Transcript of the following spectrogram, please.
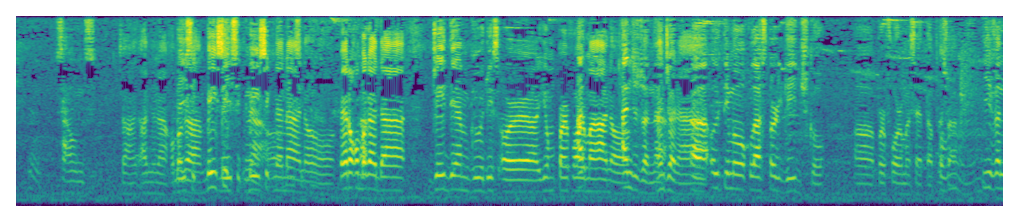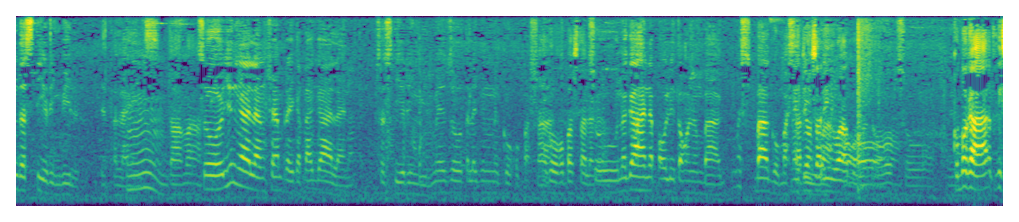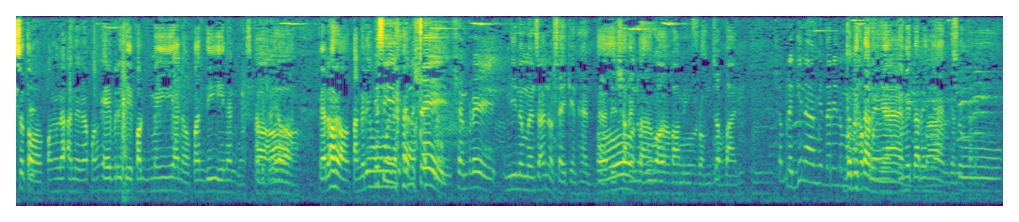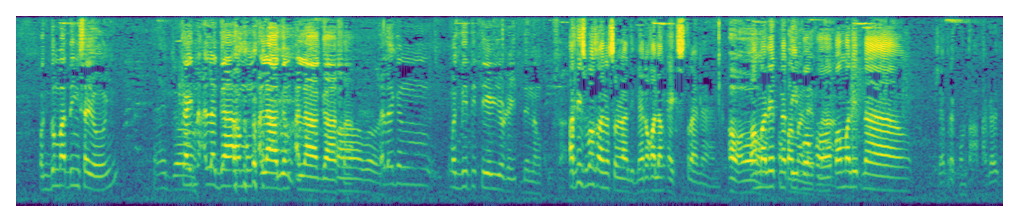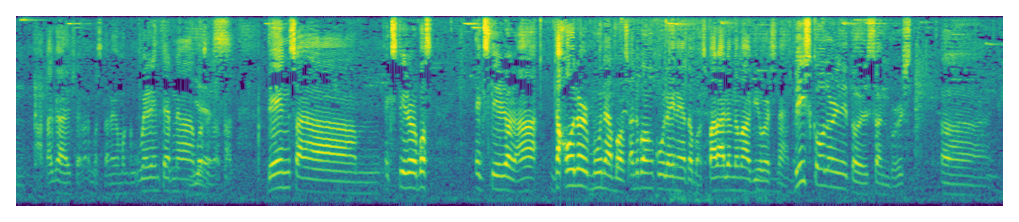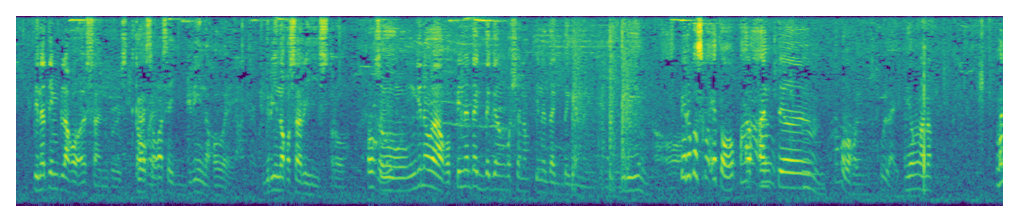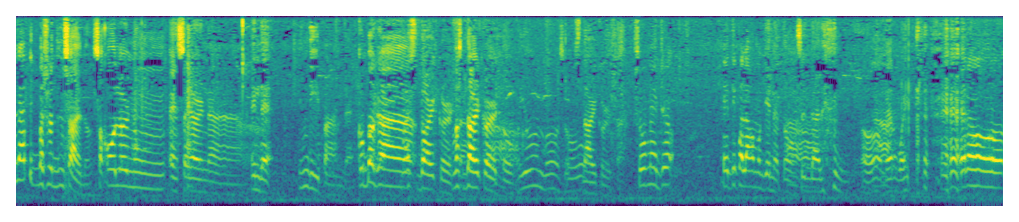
sounds. Sa ano na, kumbaga Basic- basic basic basic na, na, na, oh, basic ano. na. Pero kumbaga the JDM goodies or yung performa ano. Andiyo dyan na. Andiyan na. Uh, ultimo cluster gauge ko, uh, performance setup na siya. Oh. Even the steering wheel, it aligns. Hmm, tama. So, yun nga lang, syempre, katagalan sa steering wheel, medyo talagang nagkukupas siya. Nagkukupas talaga. So, naghahanap pa ulit ako ng bag, mas bago, mas Medyo sariwa, boss. Oo. So, yun. Kumbaga at least ito pang ano na pang everyday pag may ano pandiinan boss. Talaga Oo. yun. Pero ano, tanggalin mo kasi muna. ano siya eh, syempre, hindi naman sa ano, second hand natin Oo, siya kinukuha coming from Oo. Japan. Syempre, ginamit na rin ng mga Gamit na hapon rin, yan. gamit na rin diba? yan, gamit so, na rin. pag dumating sa'yo, Medyo. kahit na alagaan mong alagang-alaga siya, boss. talagang magde-deteriorate din ng kusa. At least boss, ano Sir Randy, meron ka lang extra na ano. Oo. pamalit na o, tipong, pamalit oh, na. pamalit na, syempre kung tatagal, tatagal, syempre boss talaga mag wear and tear na boss. Yes. ano. Then sa um, exterior boss, exterior, ah, the color muna boss. Ano bang kulay na ito boss? Para alam ng mga viewers natin. Base color nito is sunburst. Ah, pinatimpla ko as sunburst. Kaso kasi green ako eh. Green ako sa rehistro. Okay. So, ang ginawa ko, pinadagdagan ko siya ng pinadagdagan ng green. Green. Oo. Pero boss kung ito, Up parang until, Hmm. nakuha ko yung kulay. yung ano, malapit ba siya dun sa ano? Sa color nung SIR na Hindi. hindi pa. Hindi. Kumbaga, Mas darker mas darker Ah. to. Ayun, boss. Mas oo. darker siya. So medyo pwede pala ako mag to. Ah. Kasi dati, oo, Ah. pero white pero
